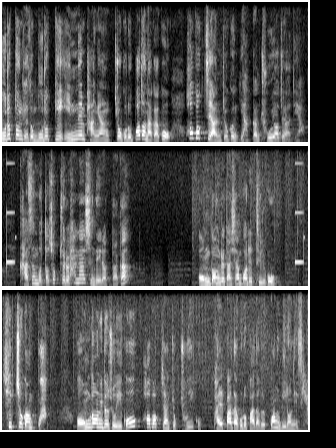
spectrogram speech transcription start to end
무릎은 계속 무릎이 있는 방향 쪽으로 뻗어나가고 허벅지 안쪽은 약간 조여줘야 돼요. 가슴부터 척추를 하나씩 내렸다가 엉덩이를 다시 한 번에 들고 10초간 꽉 엉덩이도 조이고 허벅지 안쪽 조이고 발바닥으로 바닥을 꽉 밀어내세요.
